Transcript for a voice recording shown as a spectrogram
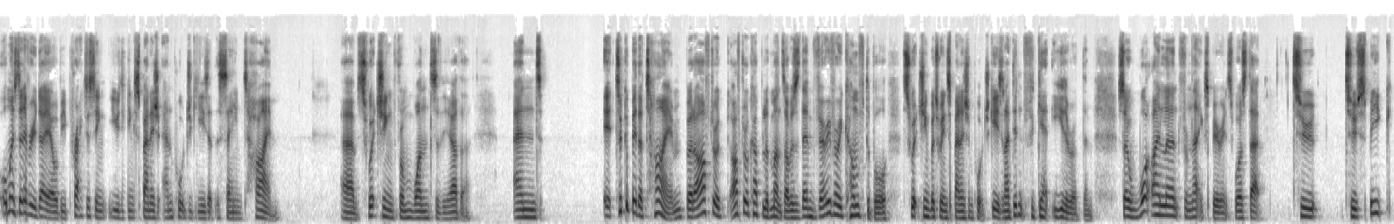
almost every day I would be practicing using Spanish and Portuguese at the same time, um, switching from one to the other, and it took a bit of time, but after after a couple of months, I was then very very comfortable switching between Spanish and Portuguese, and I didn't forget either of them. So what I learned from that experience was that to to speak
